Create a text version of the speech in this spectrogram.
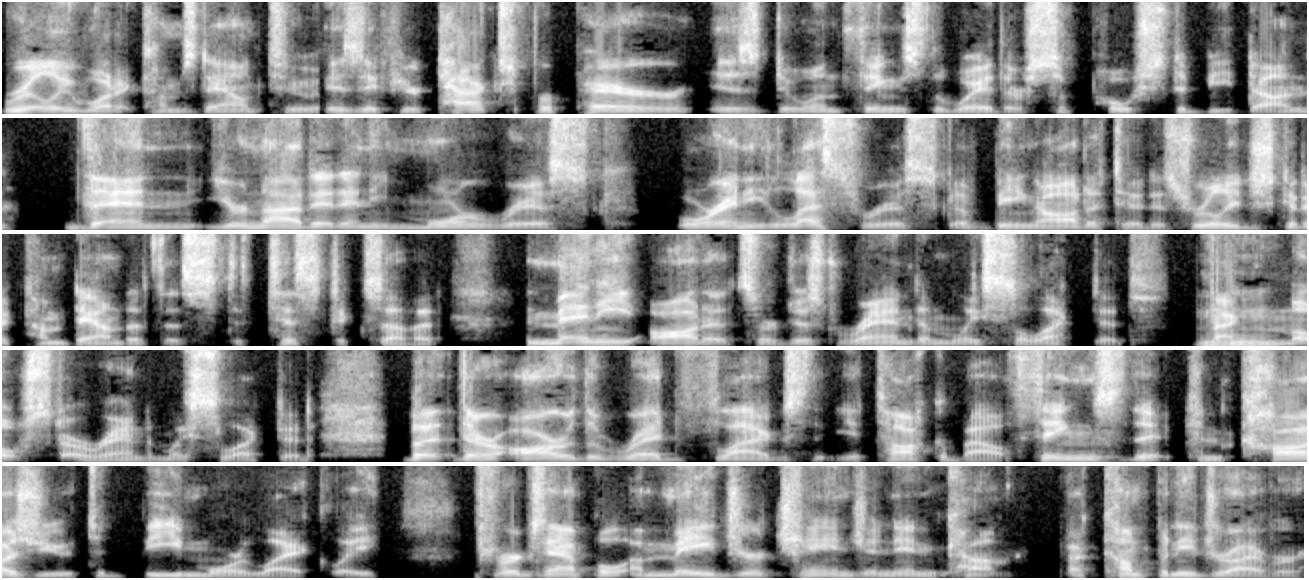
really what it comes down to is if your tax preparer is doing things the way they're supposed to be done, then you're not at any more risk or any less risk of being audited. It's really just going to come down to the statistics of it. Many audits are just randomly selected. In fact, mm-hmm. most are randomly selected. But there are the red flags that you talk about, things that can cause you to be more likely. For example, a major change in income a company driver,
